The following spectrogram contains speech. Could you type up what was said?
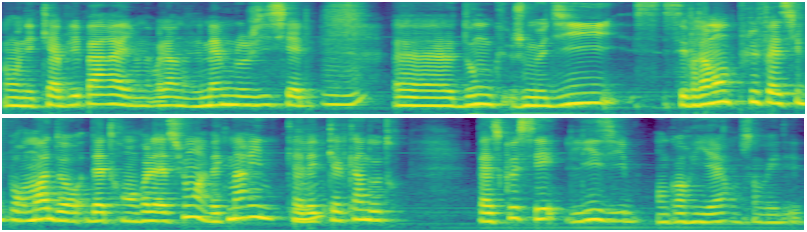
On est câblé pareil. On a, voilà, on a le même logiciel. Mhm. donc, je me dis, c'est vraiment plus facile pour moi d'être en relation avec Marine qu'avec mhm. quelqu'un d'autre. Parce que c'est lisible. Encore hier, on s'envoyait des,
